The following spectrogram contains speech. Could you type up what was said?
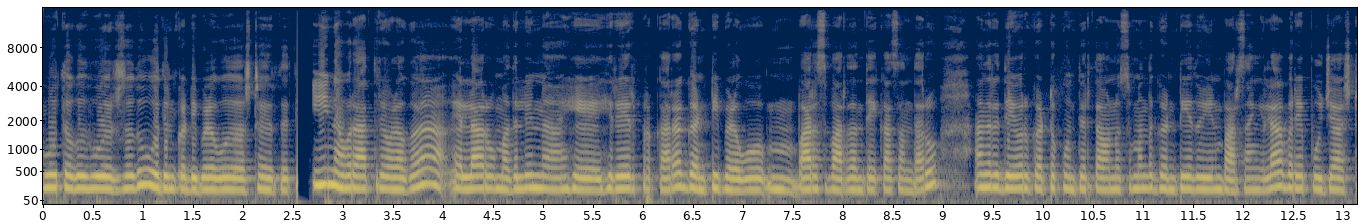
ಹೂ ತೆಗೆದು ಹೂ ಇರಿಸೋದು ಊದಿನ ಕಡ್ಡಿ ಬೆಳಗೋದು ಅಷ್ಟೇ ಇರ್ತೈತಿ. ಈ ನವರಾತ್ರಿ ಒಳಗೆ ಎಲ್ಲರೂ ಮೊದಲಿನ ಹಿರಿಯರ ಪ್ರಕಾರ ಗಂಟಿ ಬೆಳಗು ಬಾರಿಸಬಾರ್ದಂತ ಏಕಾಸ್ ಅಂದರು. ಅಂದ್ರೆ ದೇವ್ರ ಗಟ್ಟು ಕುಂತಿರ್ತಾವ ಅನ್ನೋ ಸಂಬಂಧ ಗಂಟಿ ಅದು ಏನು ಬಾರಿಸಂಗಿಲ್ಲ. ಬರೀ ಪೂಜೆ ಅಷ್ಟ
